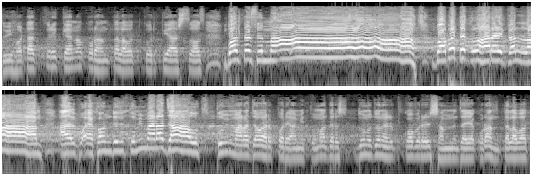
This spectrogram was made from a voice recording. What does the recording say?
তুই হঠাৎ করে কেন কোরআন তালাওয়াত করতে আসছস? বলতেছে, মা, বাবাটাকেও হারাই ফেললাম। আর এখন যদি তুমি মারা যাও, তুমি মারা যাওয়ার পরে আমি তোমাদের দুজনের কবরের সামনে যাইয়া কোরআন তালাওয়াত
